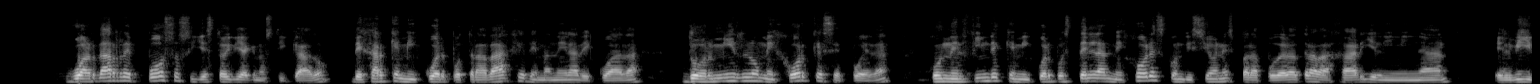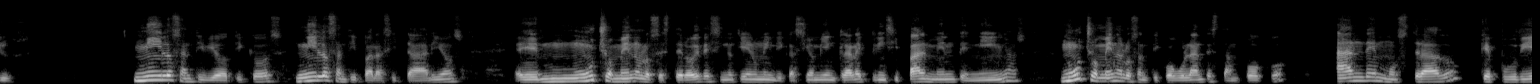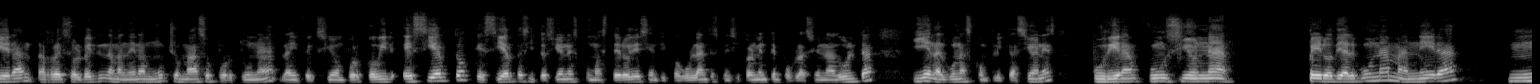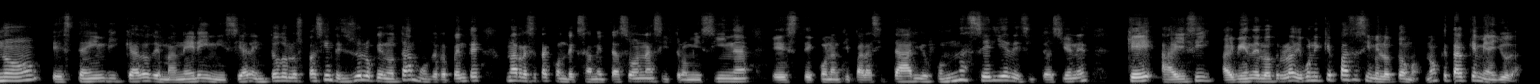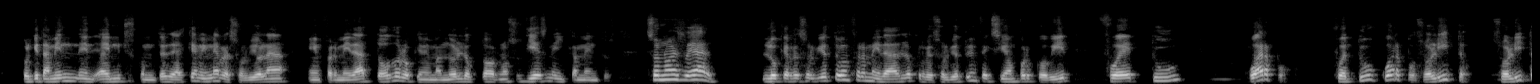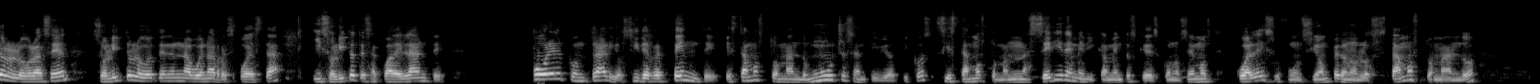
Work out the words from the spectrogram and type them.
guardar reposo si ya estoy diagnosticado, dejar que mi cuerpo trabaje de manera adecuada, dormir lo mejor que se pueda, con el fin de que mi cuerpo esté en las mejores condiciones para poder trabajar y eliminar el virus. Ni los antibióticos, ni los antiparasitarios, eh, mucho menos los esteroides si no tienen una indicación bien clara, y principalmente niños, mucho menos los anticoagulantes tampoco, han demostrado que pudieran resolver de una manera mucho más oportuna la infección por COVID. Es cierto que ciertas situaciones como esteroides y anticoagulantes, principalmente en población adulta y en algunas complicaciones, pudieran funcionar, pero de alguna manera no está indicado de manera inicial en todos los pacientes. Eso es lo que notamos. De repente, una receta con dexametasona, citromicina, este, con antiparasitario, con una serie de situaciones que ahí sí, ahí viene el otro lado. Y bueno, ¿y qué pasa si me lo tomo? ¿No? ¿Qué tal que me ayuda? Porque también eh, hay muchos comentarios de, es que a mí me resolvió la enfermedad todo lo que me mandó el doctor, ¿no? Sus 10 medicamentos. Eso no es real. Lo que resolvió tu enfermedad, lo que resolvió tu infección por COVID fue tu cuerpo fue tu cuerpo, solito. Solito lo logró hacer, solito logró tener una buena respuesta y solito te sacó adelante. Por el contrario, si de repente estamos tomando muchos antibióticos, si estamos tomando una serie de medicamentos que desconocemos cuál es su función, pero no los estamos tomando,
